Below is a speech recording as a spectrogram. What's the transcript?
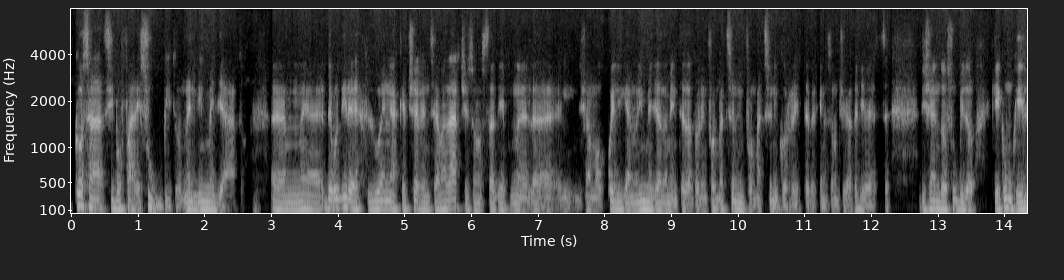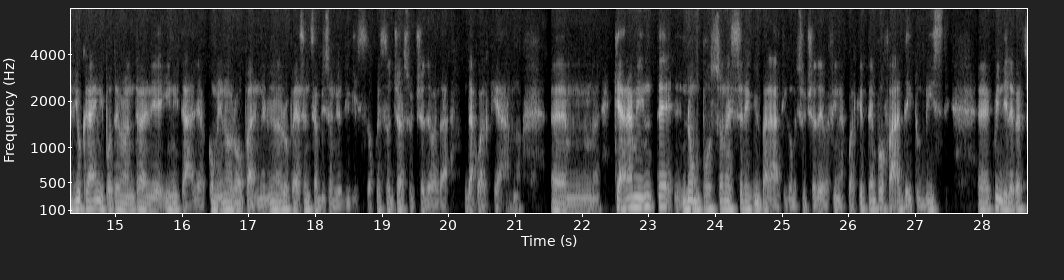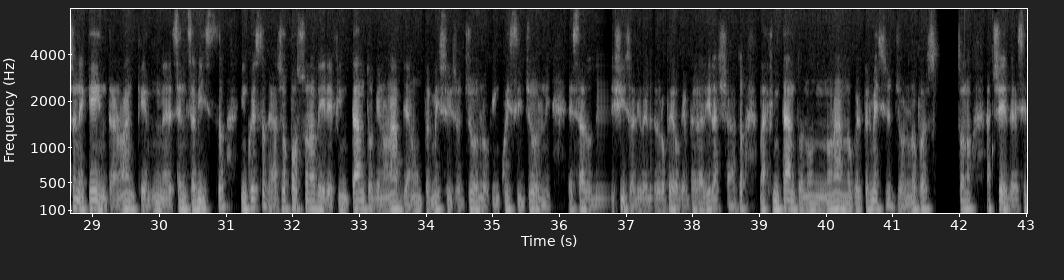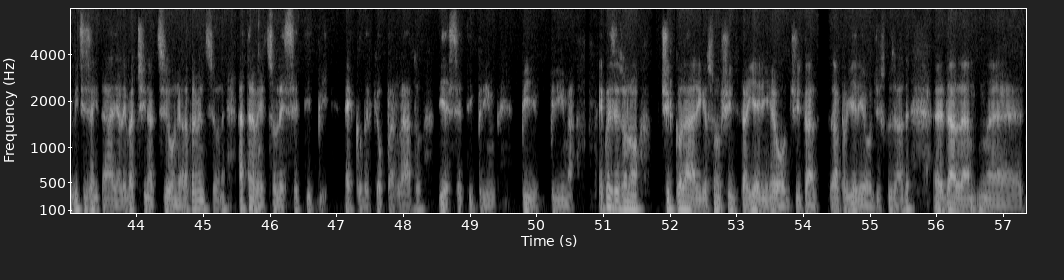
cosa si può fare subito, nell'immediato? Ehm, eh, devo dire, l'UNHCR insieme all'ARCI sono stati eh, diciamo, quelli che hanno immediatamente dato le informazioni, informazioni corrette, perché ne sono girate diverse, dicendo subito che comunque gli ucraini potevano entrare in Italia, come in Europa, nell'Unione Europea, senza bisogno di visto. Questo già succedeva da, da qualche anno. Um, chiaramente non possono essere equiparati, come succedeva fino a qualche tempo fa, a dei turisti. Eh, quindi le persone che entrano anche mh, senza visto, in questo caso possono avere, fin tanto che non abbiano un permesso di soggiorno che in questi giorni è stato deciso a livello europeo che verrà rilasciato, ma fin tanto non, non hanno quel permesso di soggiorno possono accedere ai servizi sanitari, alle vaccinazioni, alla prevenzione attraverso l'STP. Ecco perché ho parlato di STP prima. E queste sono circolari che sono uscite tra ieri e oggi, tra l'altro ieri e oggi, scusate, eh, dal eh,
